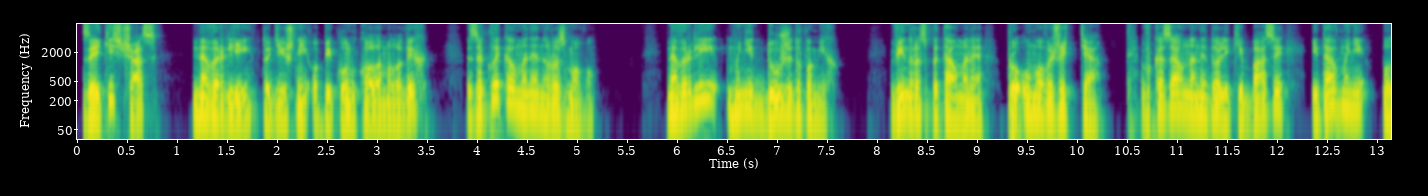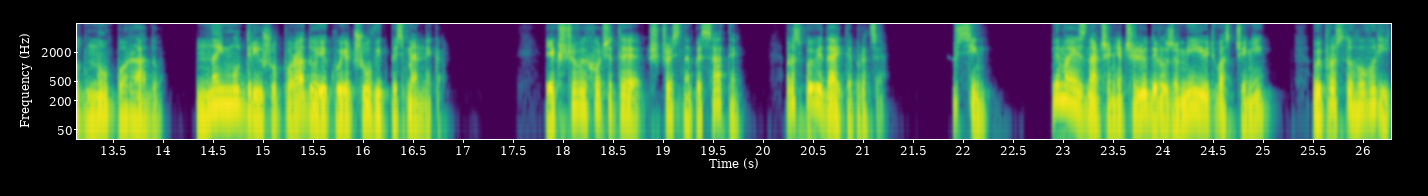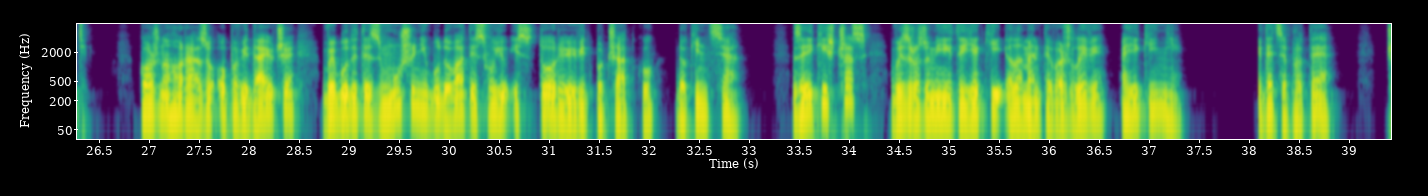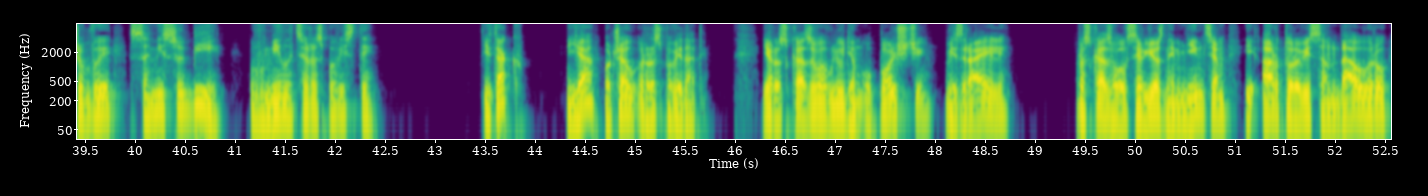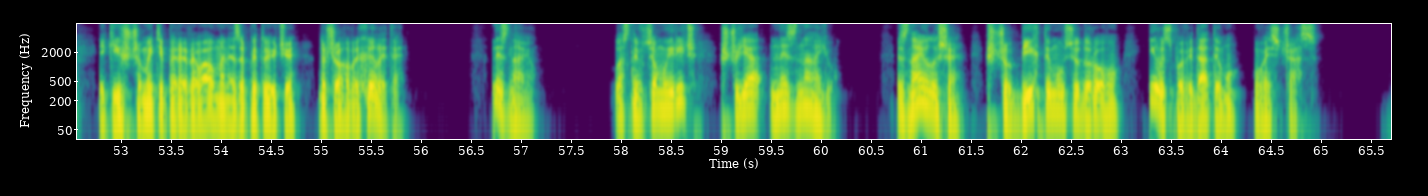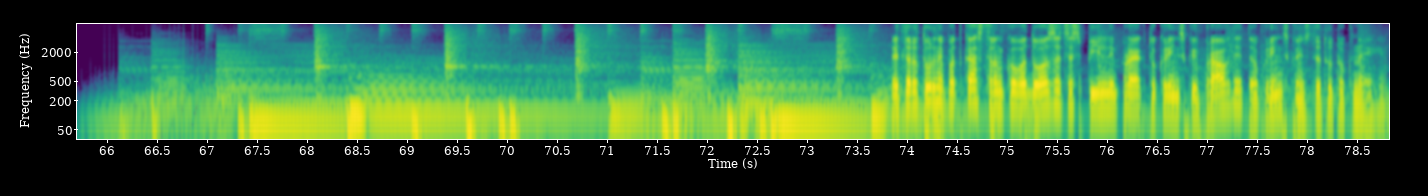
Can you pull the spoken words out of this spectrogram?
За якийсь час Наверлі, тодішній опікун кола молодих, закликав мене на розмову. Наверлі мені дуже допоміг. Він розпитав мене про умови життя, вказав на недоліки бази і дав мені одну пораду наймудрішу пораду, яку я чув від письменника. Якщо ви хочете щось написати, розповідайте про це. Всім. Немає значення, чи люди розуміють вас чи ні. Ви просто говоріть. Кожного разу оповідаючи, ви будете змушені будувати свою історію від початку до кінця. За якийсь час ви зрозумієте, які елементи важливі, а які ні. Йдеться про те, щоб ви самі собі вміли це розповісти. І так я почав розповідати. Я розказував людям у Польщі, в Ізраїлі, розказував серйозним німцям і Артурові Сандауеру, який щомиті переривав мене, запитуючи, до чого ви хилите. Не знаю. Власне, в цьому і річ, що я не знаю. Знаю лише, що бігтиму всю дорогу і розповідатиму увесь час. Літературний подкаст Ранкова доза це спільний проект Української правди та Українського інституту книги.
